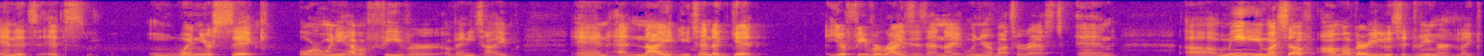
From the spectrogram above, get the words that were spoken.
and it's it's when you're sick or when you have a fever of any type, and at night you tend to get your fever rises at night when you're about to rest, and uh, me myself, I'm a very lucid dreamer. Like,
